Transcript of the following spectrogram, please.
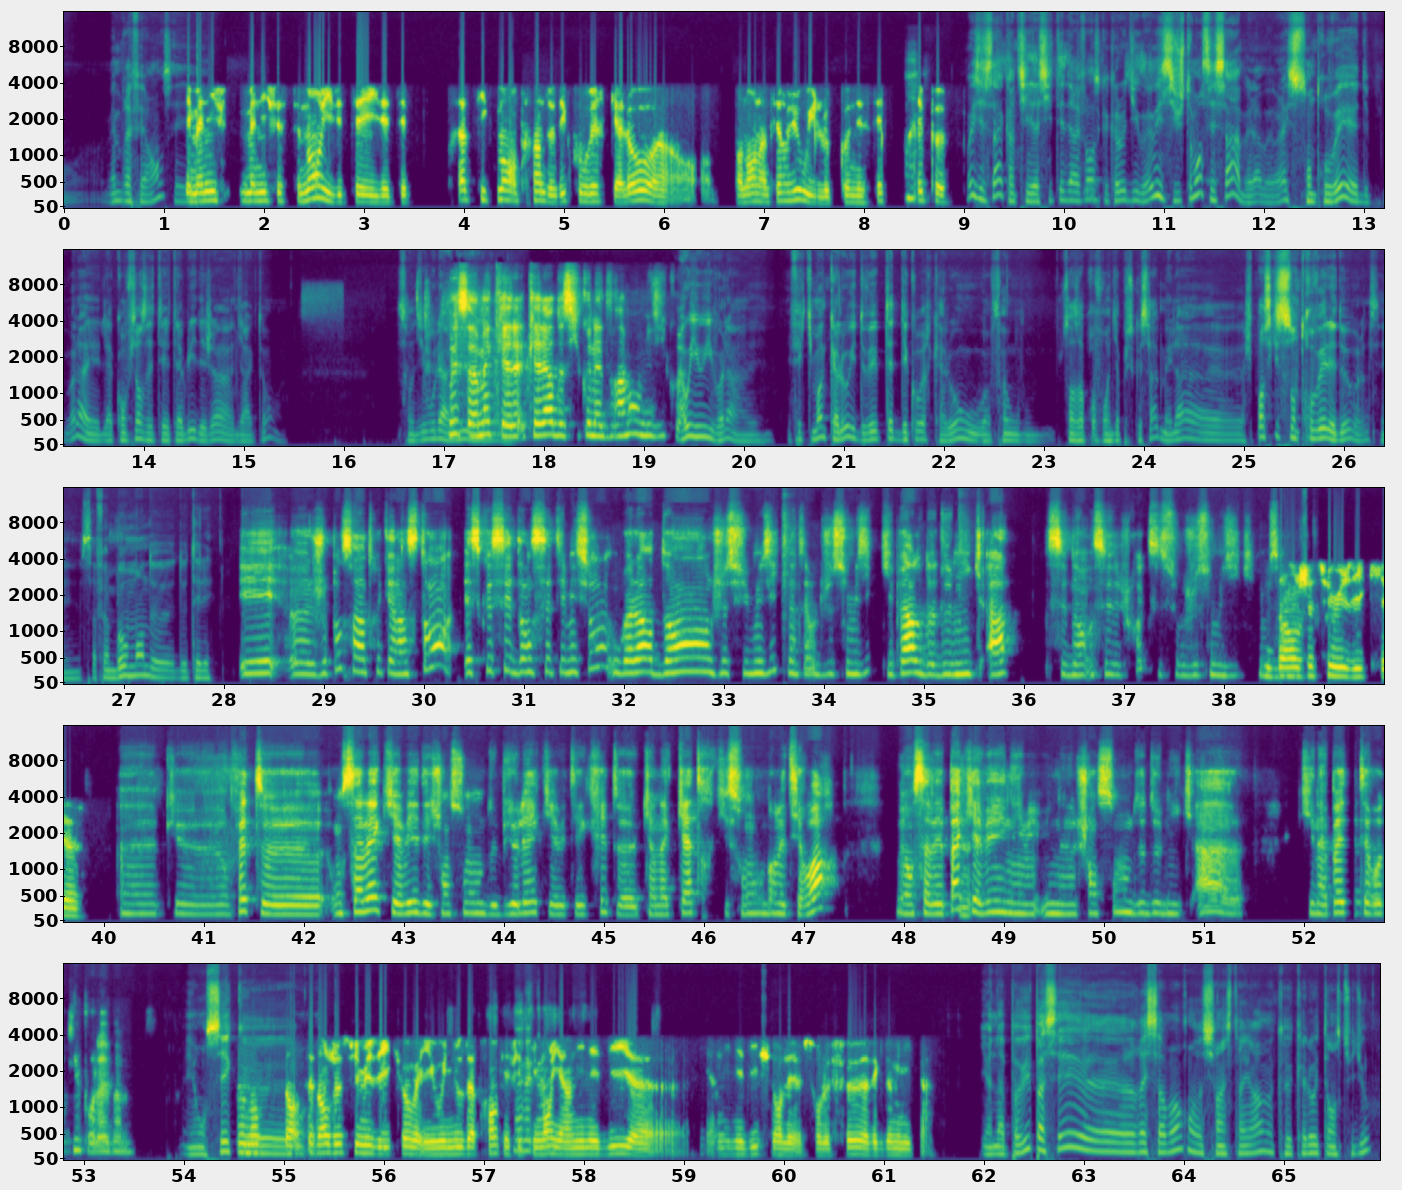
même référence. Et, Et manif- manifestement, il était, il était pratiquement en train de découvrir Calo euh, en- pendant l'interview où il le connaissait très peu. Oui c'est ça. Quand il a cité des références que Calo dit oui, oui c'est justement c'est ça. Ben là, ben voilà, ils se sont trouvés et, voilà et la confiance était établie déjà directement. Ils se sont dit oula. Oui, c'est un euh, mec qui a, qui a l'air de s'y connaître vraiment en musique, quoi. Ah oui, oui, voilà. Effectivement, Calo, il devait peut-être découvrir Calo, ou enfin, ou, sans approfondir plus que ça, mais là, euh, je pense qu'ils se sont trouvés les deux. Voilà, ça fait un beau moment de, de télé. Et euh, je pense à un truc à l'instant. Est-ce que c'est dans cette émission ou alors dans Je suis musique, l'interview de Je suis musique qui parle de Dominique A? C'est dans, c'est, je crois que c'est sur Je suis musique. Dans Je suis musique, euh, que en fait, euh, on savait qu'il y avait des chansons de Biolay qui avaient été écrites, euh, qu'il y en a quatre qui sont dans les tiroirs, mais on savait pas Mm. qu'il y avait une, une chanson de Dominique A euh, qui n'a pas été retenue pour l'album. Et on sait que. non, non, dans- c'est dans Je suis musique, oui, où il nous apprend qu'effectivement d'accord. il y a un inédit, euh, il y a un inédit sur le, sur le feu avec Dominica. Il n'y en a pas vu passer euh, récemment euh, sur Instagram que Calo était en studio?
